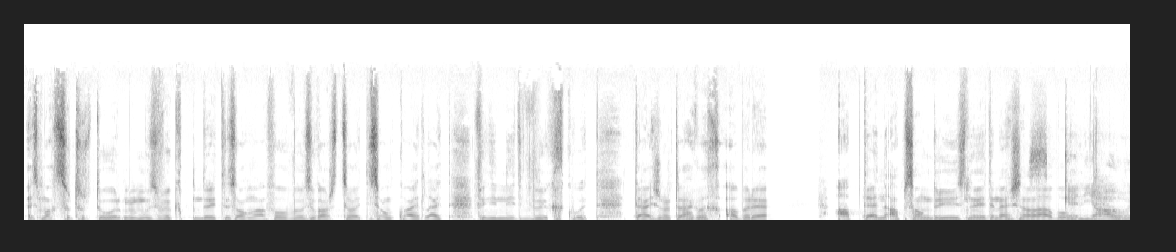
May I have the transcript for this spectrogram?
es macht zur Tortur. Man muss wirklich beim dritten Song anfangen, weil sogar der zweite Song, Quiet Light, finde ich nicht wirklich gut. Der ist noch erträglich, aber äh, ab dann, ab Song 3, das neue National Album, Genial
